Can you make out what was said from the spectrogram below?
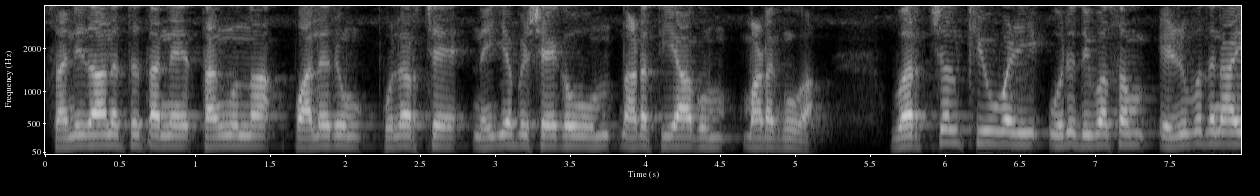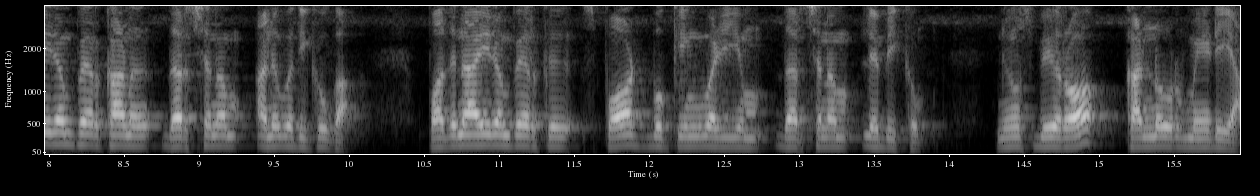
സന്നിധാനത്ത് തന്നെ തങ്ങുന്ന പലരും പുലർച്ചെ നെയ്യഭിഷേകവും നടത്തിയാകും മടങ്ങുക. വെർച്വൽ ക്യൂ വഴി ഒരു ദിവസം എഴുപതിനായിരം പേർക്കാണ് ദർശനം അനുവദിക്കുക. പതിനായിരം പേർക്ക് സ്പോട്ട് ബുക്കിംഗ് വഴിയും ദർശനം ലഭിക്കും. News bureau Kannur media.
